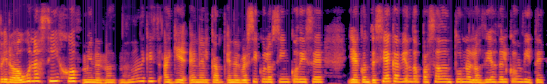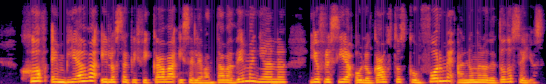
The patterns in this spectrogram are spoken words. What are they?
Pero aún así, Job, miren, ¿dónde dice? Aquí en el, en el versículo 5 dice, y acontecía que habiendo pasado en turno los días del convite, Job enviaba y los sacrificaba y se levantaba de mañana y ofrecía holocaustos conforme al número de todos ellos.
